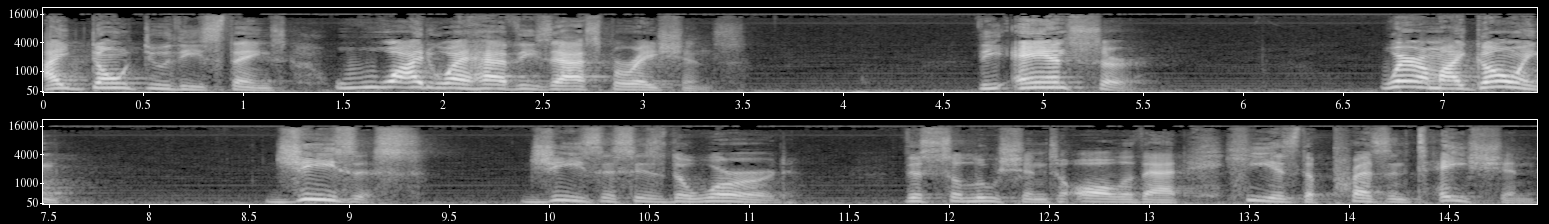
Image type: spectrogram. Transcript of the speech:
I don't do these things. Why do I have these aspirations? The answer where am I going? Jesus. Jesus is the Word, the solution to all of that. He is the presentation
